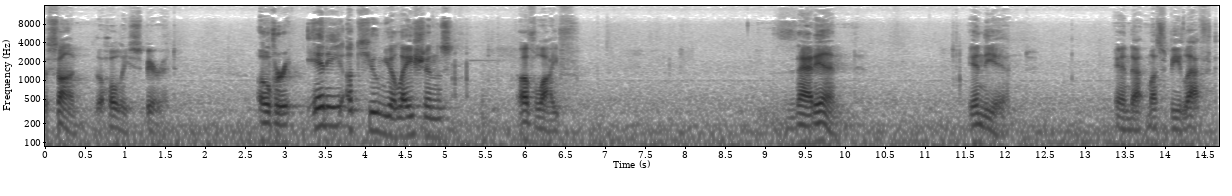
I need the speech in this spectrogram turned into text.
the Son, the Holy Spirit, over any accumulations of life that end in the end, and that must be left,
